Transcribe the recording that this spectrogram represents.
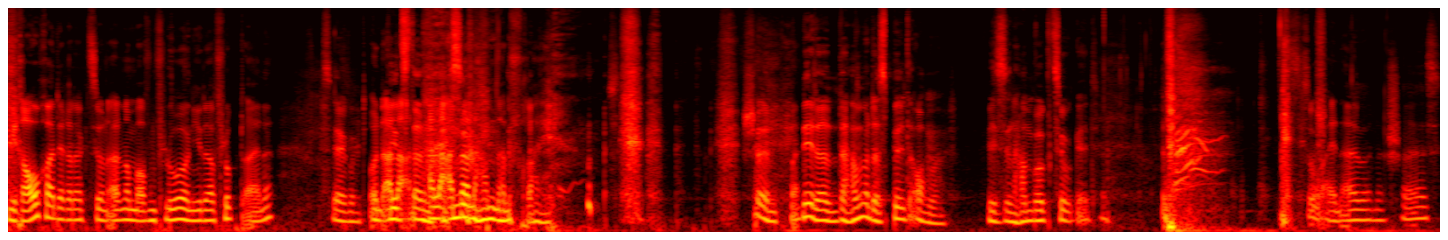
die Raucher der Redaktion alle nochmal auf den Flur und jeder fluppt eine. Sehr gut. Und alle, alle so? anderen haben dann frei. Schön. Nee, dann, da haben wir das Bild auch mal, wie es in Hamburg zugeht. So ein alberner Scheiß.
